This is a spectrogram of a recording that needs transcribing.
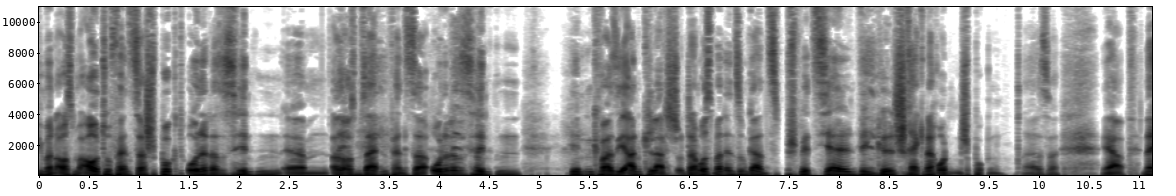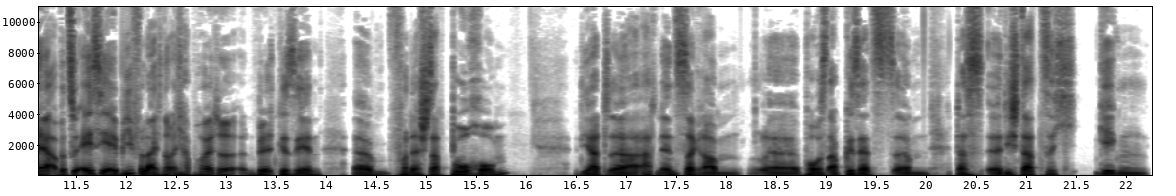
wie man aus dem Autofenster spuckt, ohne dass es hinten, ähm, also aus dem Seitenfenster, ohne dass es hinten, hinten quasi anklatscht. Und da muss man in so einem ganz speziellen Winkel schräg nach unten spucken. Ja, das war, ja, naja, aber zu ACAB vielleicht noch. Ich habe heute ein Bild gesehen ähm, von der Stadt Bochum. Die hat, äh, hat einen Instagram-Post abgesetzt, ähm, dass äh, die Stadt sich gegen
